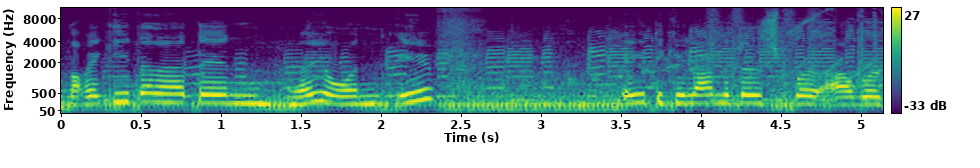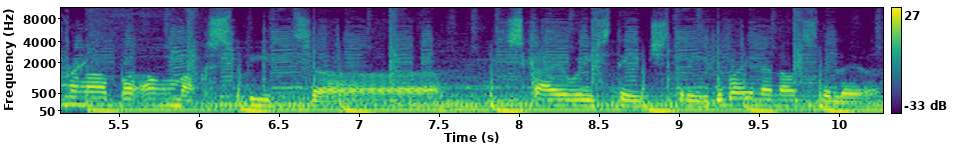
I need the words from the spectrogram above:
makikita natin ngayon if 80 kilometers per hour na nga ba ang max speed sa Skyway Stage 3. Di ba in-announce nila yun?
